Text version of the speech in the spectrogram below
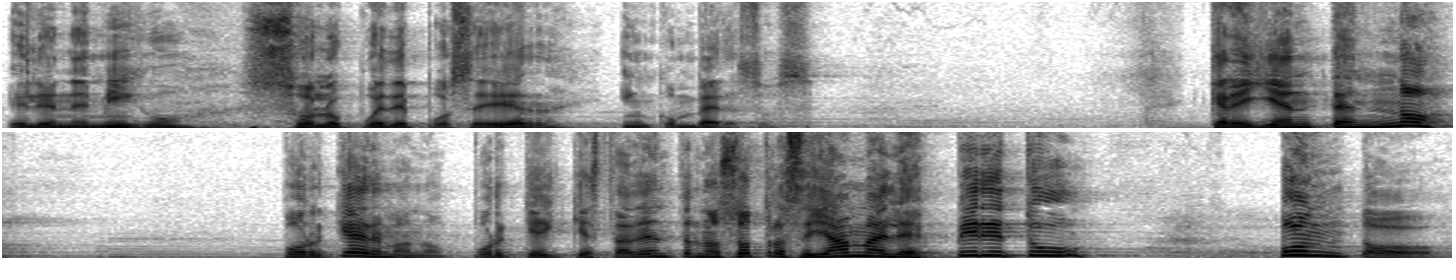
El enemigo solo puede poseer inconversos. Creyentes no. ¿Por qué, hermano? Porque el que está dentro de nosotros se llama el Espíritu. Punto.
